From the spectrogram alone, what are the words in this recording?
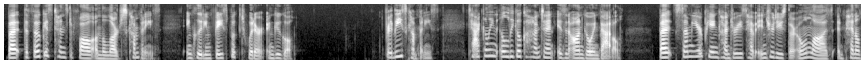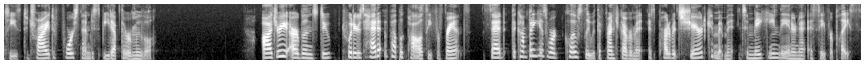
but the focus tends to fall on the largest companies, including Facebook, Twitter, and Google. For these companies, tackling illegal content is an ongoing battle, but some European countries have introduced their own laws and penalties to try to force them to speed up the removal. Audrey Herblin-Stoop, Twitter's head of public policy for France, said the company has worked closely with the French government as part of its shared commitment to making the internet a safer place.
